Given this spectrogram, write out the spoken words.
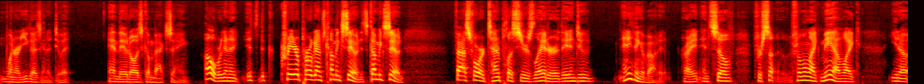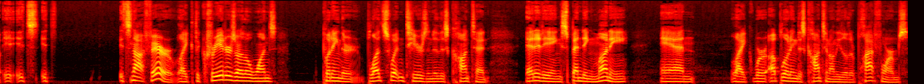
when are you guys going to do it? And they would always come back saying, "Oh, we're gonna. It's the creator program's coming soon. It's coming soon." Fast forward ten plus years later, they didn't do anything about it, right? And so for some, someone like me, I'm like, you know, it, it's it's it's not fair. Like the creators are the ones putting their blood, sweat, and tears into this content, editing, spending money, and like we're uploading this content on these other platforms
